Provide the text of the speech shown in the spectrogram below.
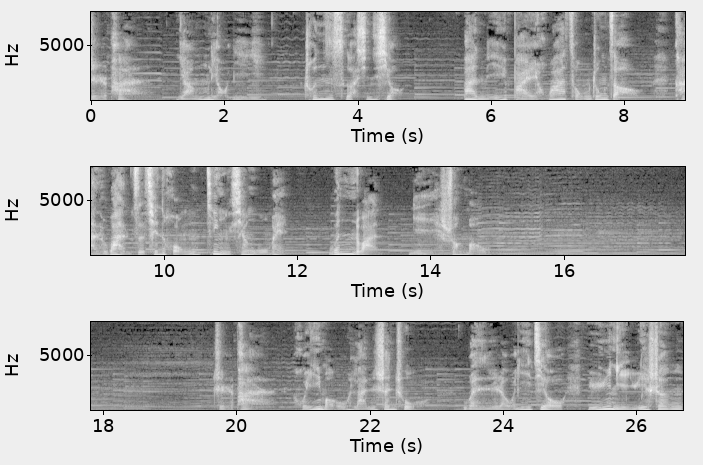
只盼杨柳依依，春色新秀，伴你百花丛中走，看万紫千红竞相妩媚，温暖你双眸。只盼回眸阑珊处，温柔依旧，与你余生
